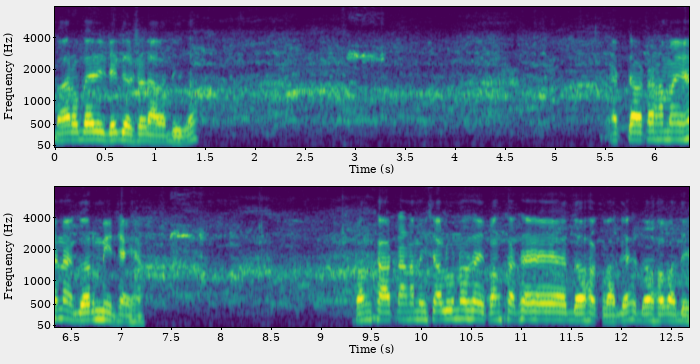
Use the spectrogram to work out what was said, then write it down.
બારોબારી ઢેગર ચડાવવા દીધો. એક અટાણામાં છે ને ગરમી થાય છે પંખા અટાણામાં ચાલુ ન થાય, પંખા થાય દહક વાગે, દહ દે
